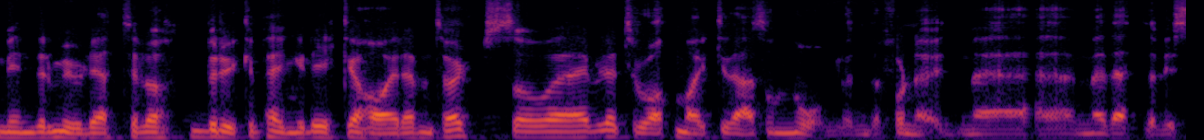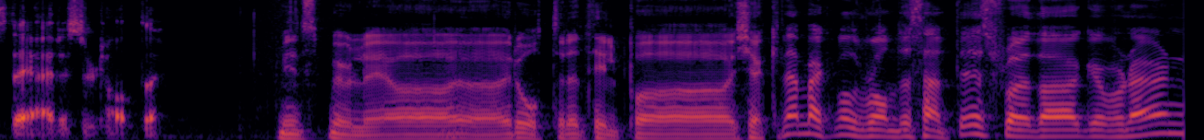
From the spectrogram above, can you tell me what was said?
mindre mulighet til å bruke penger de ikke har eventuelt. Så jeg vil tro at markedet er sånn noenlunde fornøyd med, med dette, hvis det er resultatet minst mulig å rote det til på kjøkkenet. Jeg merker at Ron DeSantis, Florida-guvernøren,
